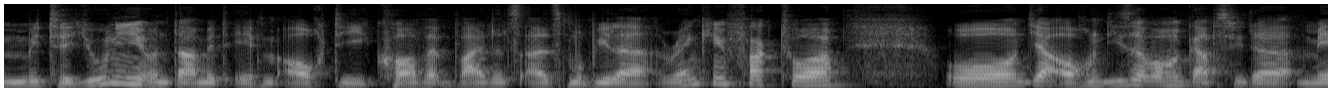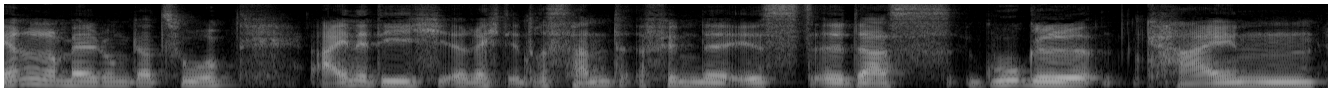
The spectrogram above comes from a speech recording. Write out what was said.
Mitte Juni und damit eben auch die Core Web Vitals als mobiler Ranking-Faktor. Und ja, auch in dieser Woche gab es wieder mehrere Meldungen dazu. Eine, die ich recht interessant finde, ist, äh, dass Google keinen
